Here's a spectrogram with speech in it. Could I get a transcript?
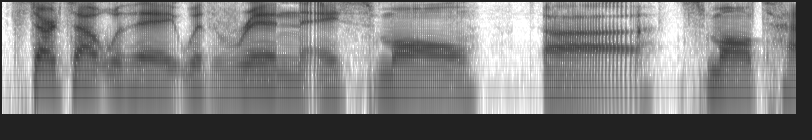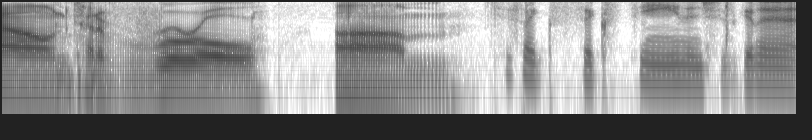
It starts out with a with Rin, a small uh small town, kind of rural. Um, She's like 16 and she's gonna.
